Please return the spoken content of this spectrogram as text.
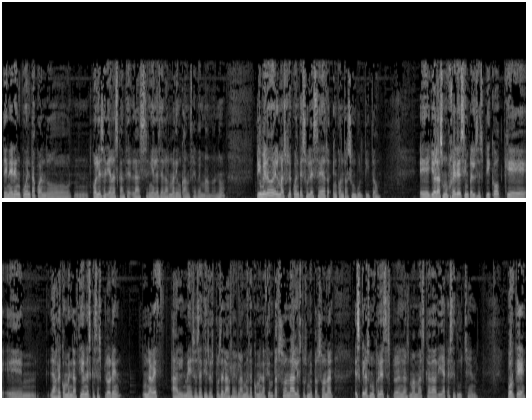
tener en cuenta cuando, mm, cuáles serían las, las señales de alarma de un cáncer de mama, ¿no? Primero, el más frecuente suele ser encontrarse un bultito. Eh, yo a las mujeres siempre les explico que eh, las recomendaciones que se exploren una vez al mes, es decir, después de la regla. Mi recomendación personal, esto es muy personal, es que las mujeres exploren las mamas cada día que se duchen. ¿Por qué?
